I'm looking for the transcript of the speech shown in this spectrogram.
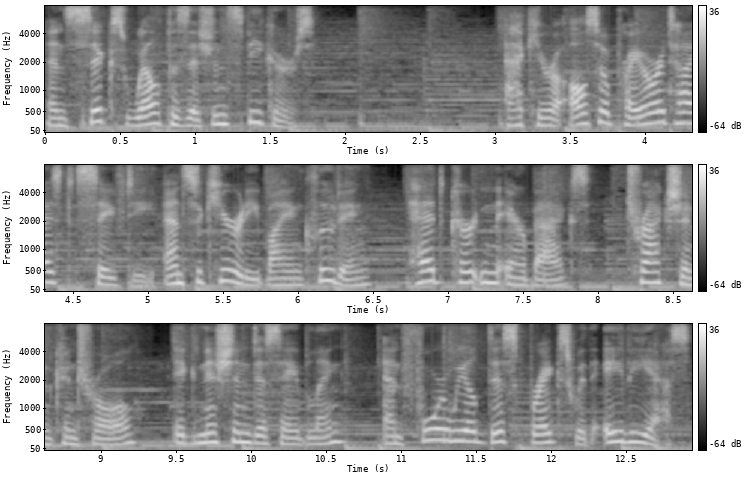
and six well-positioned speakers. Acura also prioritized safety and security by including head curtain airbags, traction control, ignition disabling, and four-wheel disc brakes with ABS.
